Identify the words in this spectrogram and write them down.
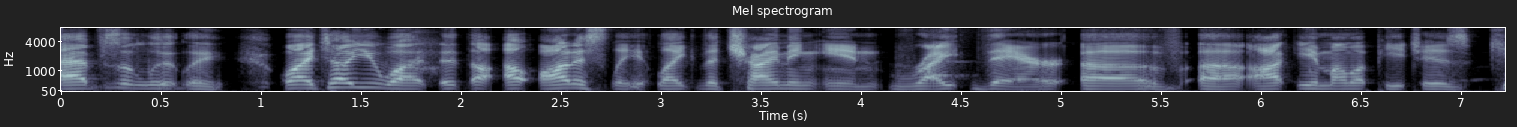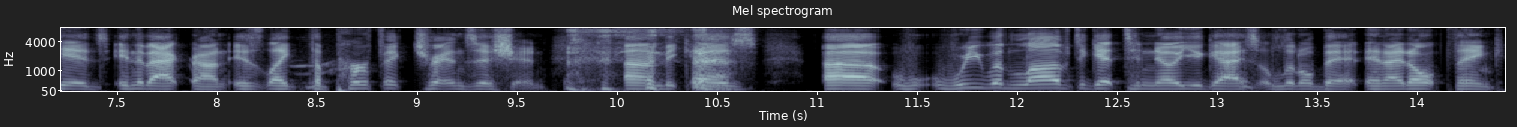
Absolutely. Well, I tell you what, it- uh, honestly, like the chiming in right there of uh, Aki and Mama Peach's kids in the background is like the perfect transition um, because uh, we would love to get to know you guys a little bit. And I don't think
